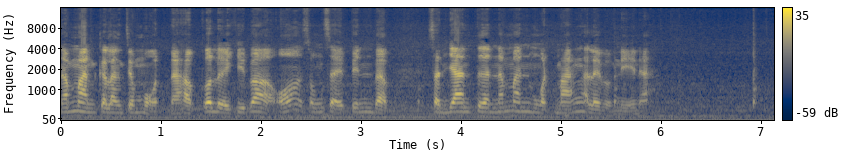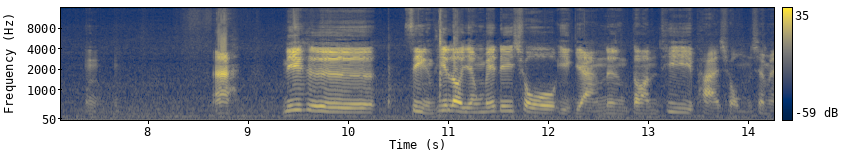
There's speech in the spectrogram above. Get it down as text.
น้ำมันกำลังจะหมดนะครับ ก็เลยคิดว่าอ๋อสงสัยเป็นแบบสัญญาณเตือนน้ำมันหมดมั้งอะไรแบบนี้นะอะนี่คือสิ่งที่เรายังไม่ได้โชว์อีกอย่างหนึ่งตอนที่พาชมใช่ไหม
